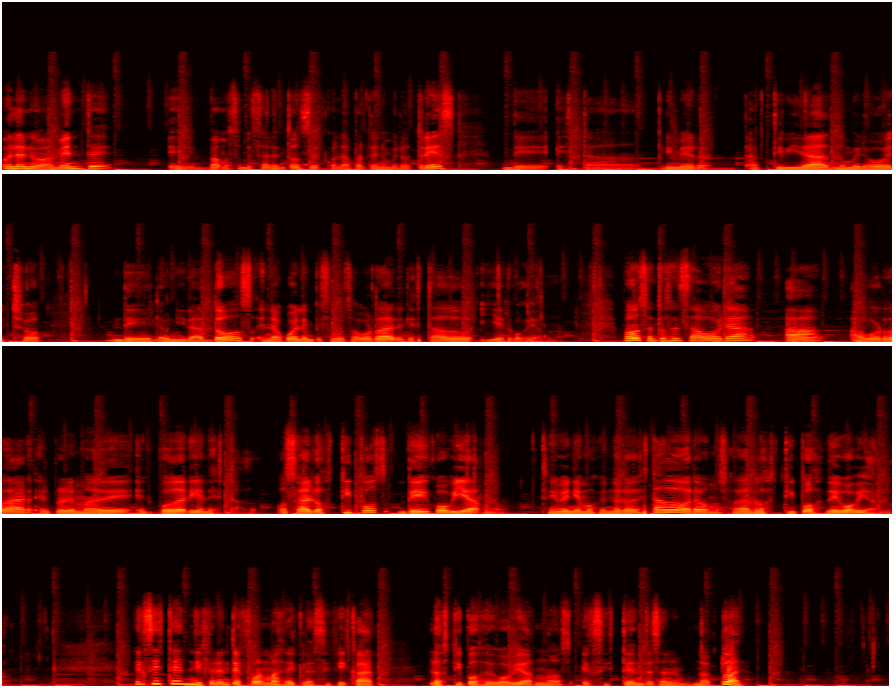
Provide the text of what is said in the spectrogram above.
Hola nuevamente, eh, vamos a empezar entonces con la parte número 3 de esta primera actividad número 8 de la unidad 2 en la cual empezamos a abordar el Estado y el gobierno. Vamos entonces ahora a abordar el problema del el poder y el Estado, o sea, los tipos de gobierno. ¿sí? Veníamos viendo lo de Estado, ahora vamos a ver los tipos de gobierno. Existen diferentes formas de clasificar los tipos de gobiernos existentes en el mundo actual.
